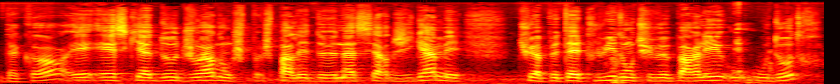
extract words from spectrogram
D'accord. Et est-ce qu'il y a d'autres joueurs? Donc, je, parlais de Nasser Giga, mais tu as peut-être lui dont tu veux parler ou, d'autres?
